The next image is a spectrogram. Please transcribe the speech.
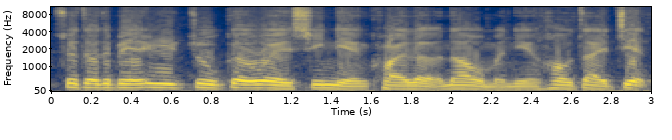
所以在这边预祝各位新年快乐。那我们年后再见。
